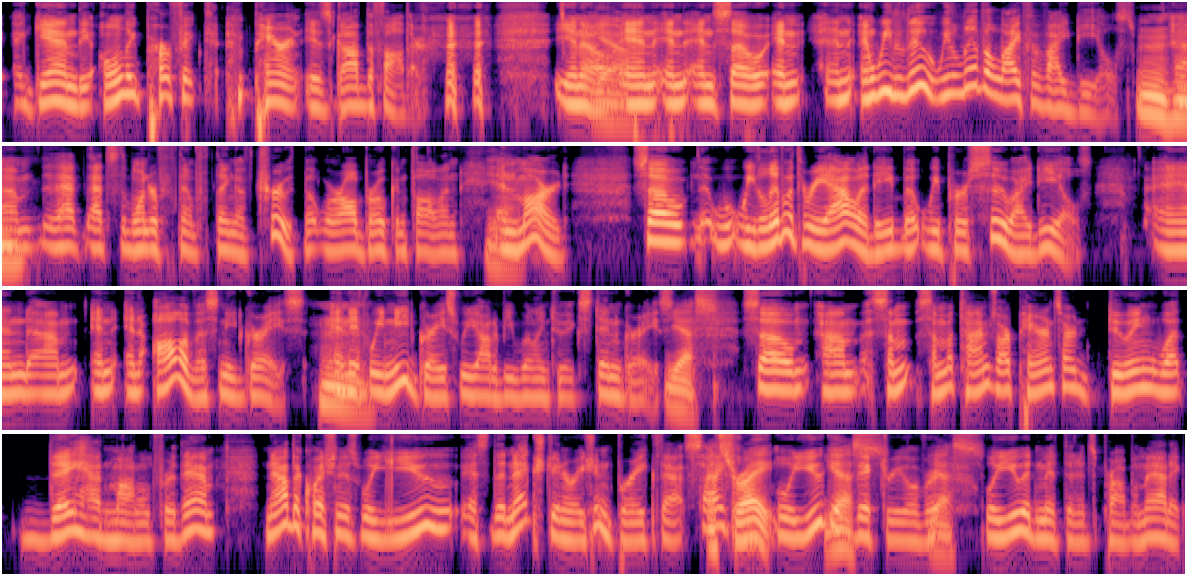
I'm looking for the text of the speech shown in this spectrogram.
again, the only perfect parent is God the Father. you know, Yeah. and and and so and and and we live we live a life of ideals. Mhm. Um, that that's the wonderful thing of truth. But we're all broken, fallen, Yeah. and marred. So we live with reality, but we pursue ideals, and um, and and all of us need grace. And if we need grace, we ought to be willing to extend grace. yes So um, some sometimes our parents are doing what they had modeled for them. Now the question is, will you, as the next generation, break that cycle? That's right. Will you get Yes. victory over it? yes Will you admit that it's problematic?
